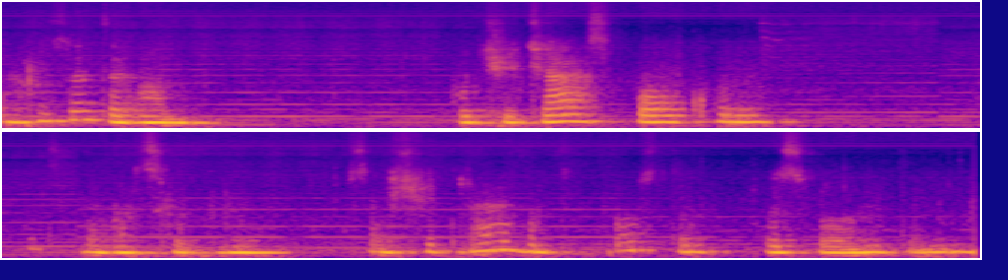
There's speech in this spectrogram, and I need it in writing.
загрузити вам почуття спокою. Це я вас роблю. Все, що треба, це просто дозволити мені.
